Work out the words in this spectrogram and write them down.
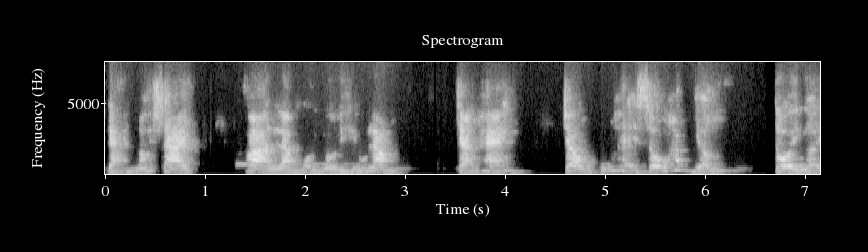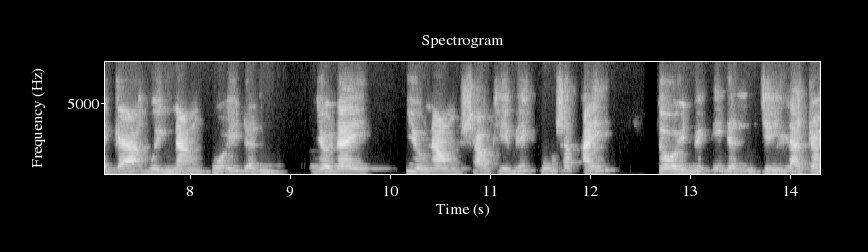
đã nói sai và làm mọi người hiểu lầm. Chẳng hạn, trong cuốn hệ số hấp dẫn, tôi ngợi ca quyền năng của ý định. Giờ đây, nhiều năm sau khi viết cuốn sách ấy, tôi biết ý định chỉ là trò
